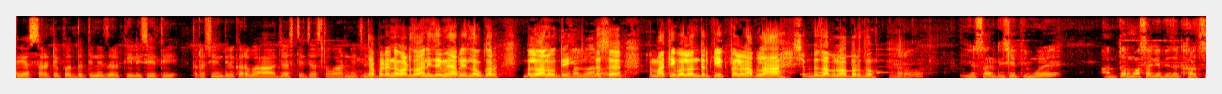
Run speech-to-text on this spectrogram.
एस आर टी पद्धतीने जर केली शेती तर सेंद्रिय कर्ब हा जास्तीत जास्त वाढण्याची झपाट्याने वाढतो आणि जमीन आपली लवकर बलवान होते. बलवान जसं माती बलवान तर पीक बलवान आपला हा शब्दच आपण वापरतो. बरोबर. एस आर टी शेतीमुळे आंतरमशागतीचा खर्च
